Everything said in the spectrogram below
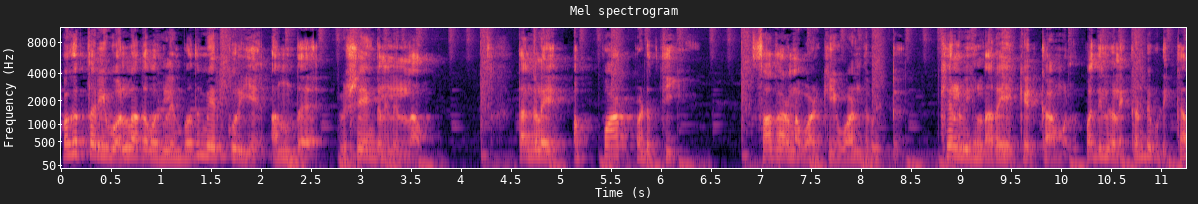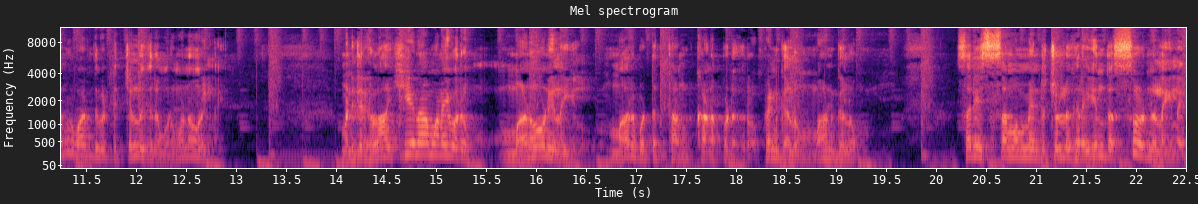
பகுத்தறிவு அல்லாதவர்கள் என்பது மேற்கூறிய அந்த விஷயங்களிலெல்லாம் தங்களை அப்பாற்படுத்தி சாதாரண வாழ்க்கையை வாழ்ந்துவிட்டு கேள்விகள் நிறைய கேட்காமல் பதில்களை கண்டுபிடிக்காமல் வாழ்ந்துவிட்டு செல்லுகிற ஒரு மனோநிலை. மனிதர்களாகிய நாம் அனைவரும் மனோநிலையில் மாறுபட்டுத்தான் காணப்படுகிறோம். பெண்களும் ஆண்களும் சரி சமம் என்று சொல்லுகிற இந்த சூழ்நிலையிலே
